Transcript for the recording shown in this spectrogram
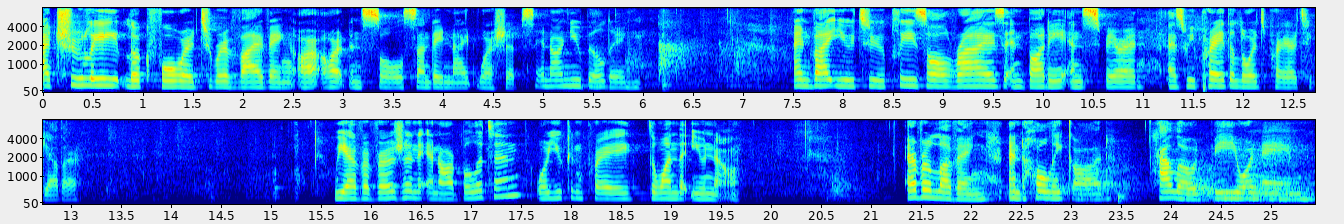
I truly look forward to reviving our Art and Soul Sunday night worships in our new building. I invite you to please all rise in body and spirit as we pray the Lord's Prayer together. We have a version in our bulletin, or you can pray the one that you know. Ever loving and holy God, hallowed be your name.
